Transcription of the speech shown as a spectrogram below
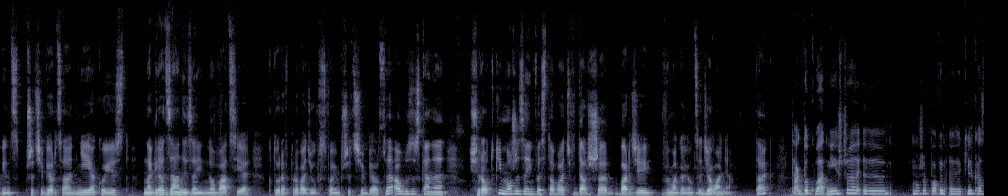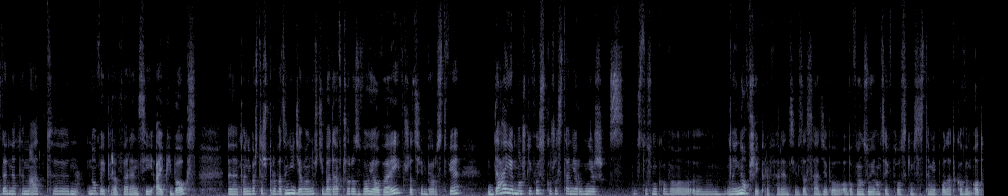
więc przedsiębiorca niejako jest nagradzany za innowacje które wprowadził w swoim przedsiębiorce, a uzyskane środki może zainwestować w dalsze, bardziej wymagające Mhm. działania. Tak? Tak, dokładnie. Jeszcze y, może powiem y, kilka zdań na temat y, nowej preferencji IP Box, y, ponieważ też prowadzenie działalności badawczo-rozwojowej w przedsiębiorstwie daje możliwość skorzystania również z stosunkowo najnowszej preferencji w zasadzie, bo obowiązującej w polskim systemie podatkowym od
